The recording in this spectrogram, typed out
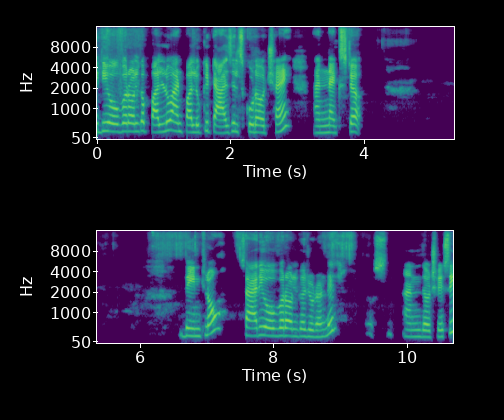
ఇది ఓవరాల్గా పళ్ళు అండ్ పళ్ళుకి టాజిల్స్ కూడా వచ్చాయి. అండ్ నెక్స్ట్ uh, దీంట్లో శారీ ఓవరాల్గా చూడండి. అండ్ వచ్చేసి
